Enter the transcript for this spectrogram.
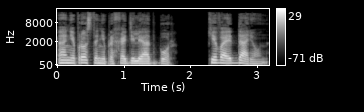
Они просто не проходили отбор. Кивает Дарион.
